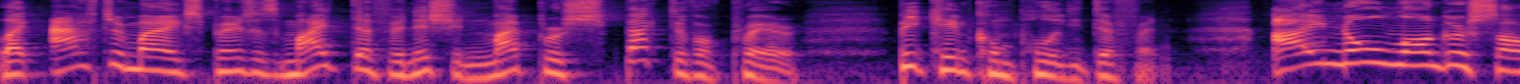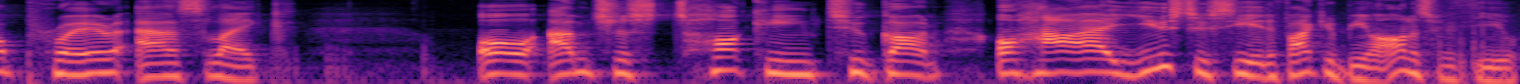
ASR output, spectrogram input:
like after my experiences, my definition, my perspective of prayer became completely different. I no longer saw prayer as like, oh, I'm just talking to God, or how I used to see it, if I could be honest with you,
